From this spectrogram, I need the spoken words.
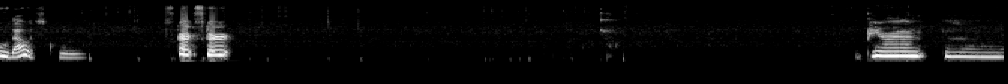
Ooh, that was cool. Skirt, skirt. Appearance. Mm,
